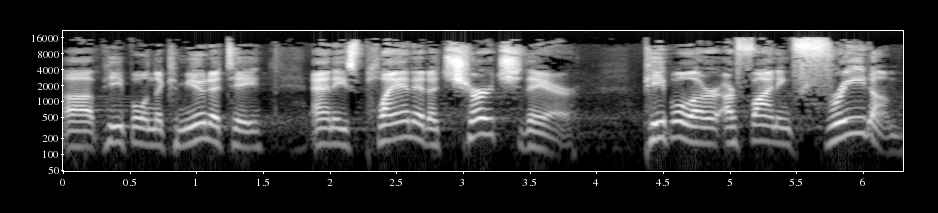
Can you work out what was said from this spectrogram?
uh, people in the community and he's planted a church there. People are, are finding freedom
